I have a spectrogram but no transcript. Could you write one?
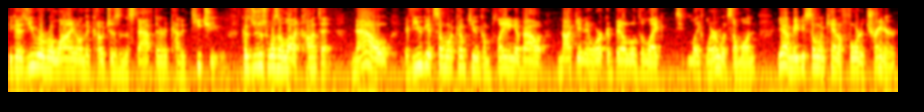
because you were relying on the coaches and the staff there to kind of teach you because there just wasn't a lot of content. Now, if you get someone to come to you and complaining about not getting work available to like like learn with someone, yeah, maybe someone can't afford a trainer.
